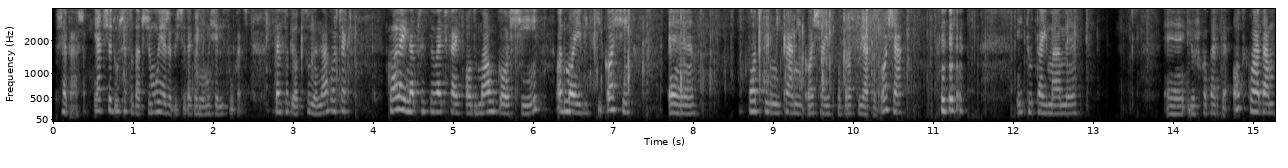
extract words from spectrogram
Przepraszam. Jak się duszę, to zatrzymuję, żebyście tego nie musieli słuchać. Tutaj sobie odsunę na boczek. Kolejna przesyłeczka jest od Małgosi, od mojej Wicki Kosi. Yy, pod filmikami Gosia jest po prostu jako Gosia. I tutaj mamy yy, już kopertę odkładam.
